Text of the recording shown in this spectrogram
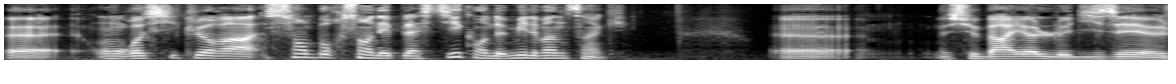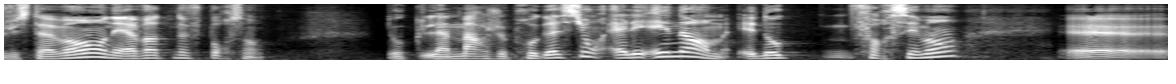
on recyclera 100% des plastiques en 2025. Monsieur Bariol le disait euh, juste avant, on est à 29%. Donc la marge de progression, elle est énorme. Et donc forcément, euh,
